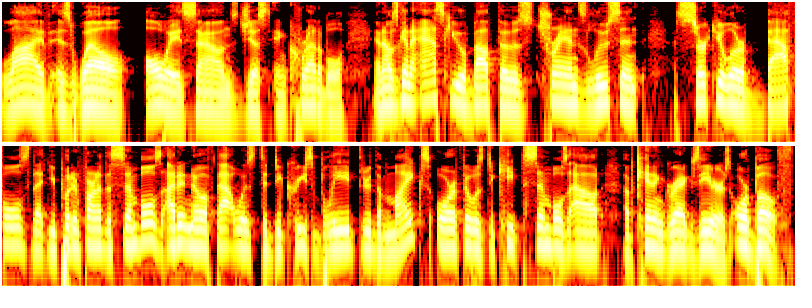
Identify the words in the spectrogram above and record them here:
live as well always sounds just incredible. And I was going to ask you about those translucent circular baffles that you put in front of the cymbals. I didn't know if that was to decrease bleed through the mics or if it was to keep cymbals out of Ken and Greg's ears or both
